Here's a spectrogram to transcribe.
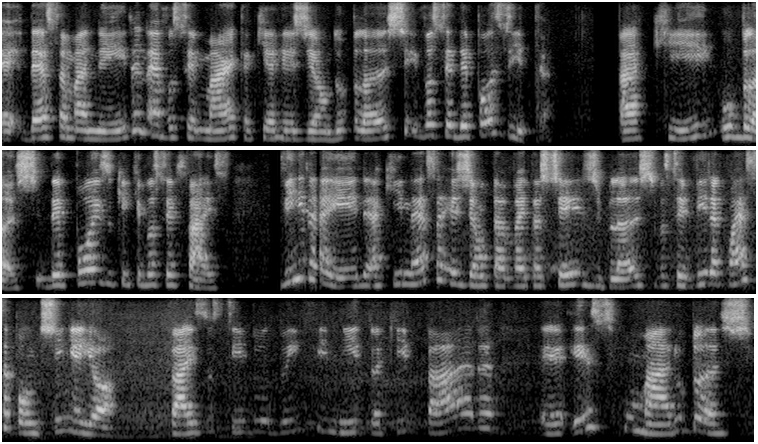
É, dessa maneira, né? Você marca aqui a região do blush e você deposita aqui o blush. Depois, o que, que você faz? Vira ele, aqui nessa região tá, vai estar tá cheio de blush, você vira com essa pontinha aí, ó, faz o símbolo do infinito aqui para é, esfumar o blush.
